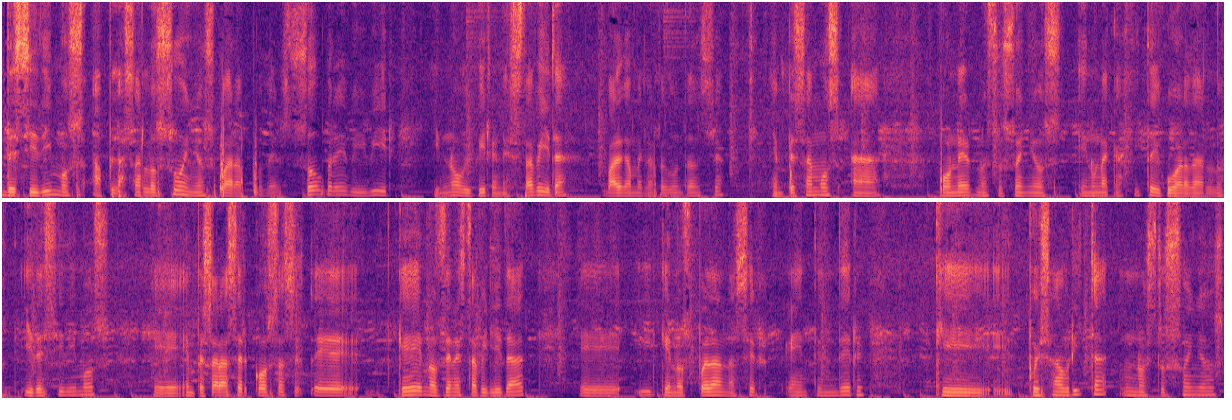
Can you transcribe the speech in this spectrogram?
decidimos aplazar los sueños para poder sobrevivir y no vivir en esta vida, válgame la redundancia, empezamos a poner nuestros sueños en una cajita y guardarlos. Y decidimos eh, empezar a hacer cosas eh, que nos den estabilidad eh, y que nos puedan hacer entender que pues ahorita nuestros sueños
